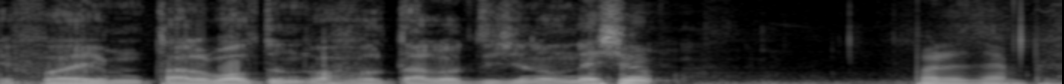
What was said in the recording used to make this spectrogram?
i fem tal volta ens va faltar l'oxigen al néixer, Per exemple.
